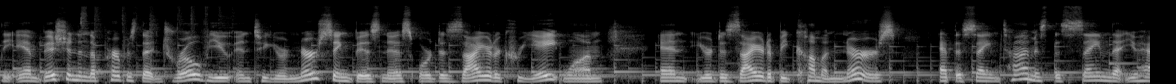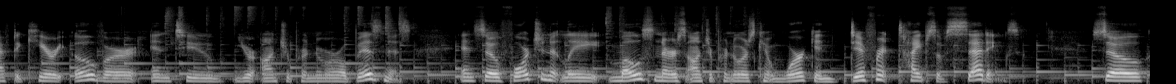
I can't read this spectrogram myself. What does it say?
the ambition and the purpose that drove you into your nursing business or desire to create one and your desire to become a nurse at the same time is the same that you have to carry over into your entrepreneurial business. And so, fortunately, most nurse entrepreneurs can work in different types of settings. So,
